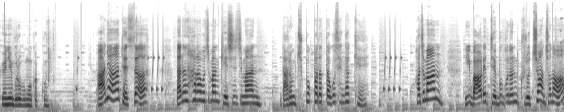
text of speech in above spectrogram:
괜히 물어본 것 같군. 아니야, 됐어. 나는 할아버지만 계시지만 나름 축복받았다고 생각해. 하지만 이 마을의 대부분은 그렇지 않잖아.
